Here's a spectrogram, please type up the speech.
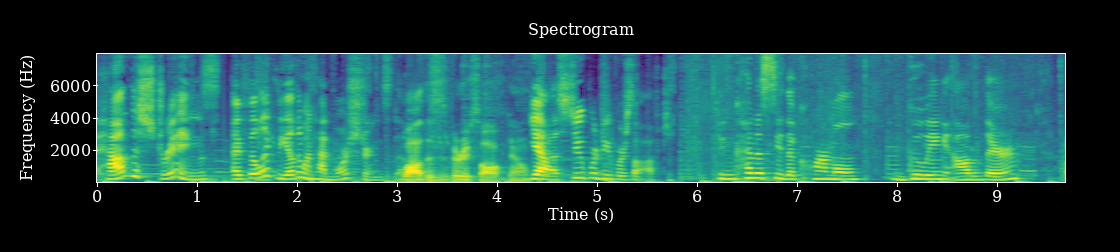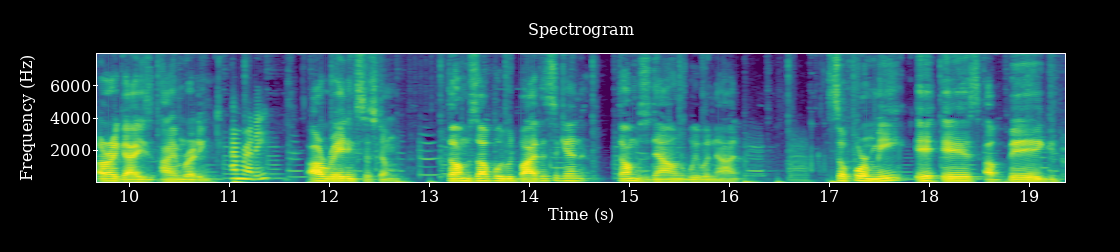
have the strings. I feel like the other one had more strings though. Wow, this is very soft now. Yeah, super duper soft. You can kind of see the caramel gooing out of there. All right, guys, I'm ready. I'm ready. Our rating system. Thumbs up, we would buy this again. Thumbs down, we would not. So for me, it is a big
